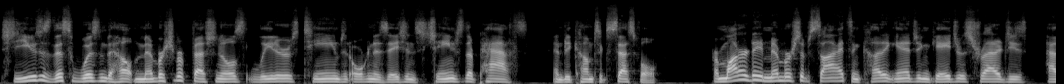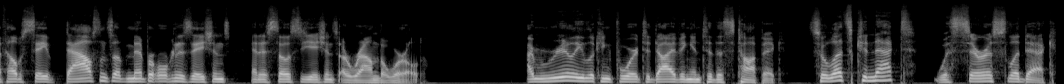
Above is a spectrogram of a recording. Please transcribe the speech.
She uses this wisdom to help membership professionals, leaders, teams, and organizations change their paths and become successful. Her modern day membership science and cutting edge engagement strategies have helped save thousands of member organizations and associations around the world. I'm really looking forward to diving into this topic. So let's connect with Sarah Sladek.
